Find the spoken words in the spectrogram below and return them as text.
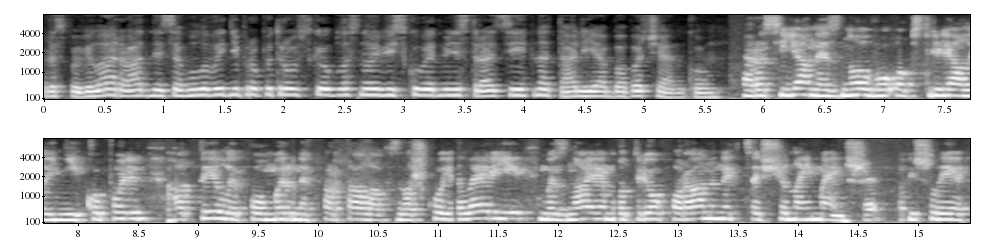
Розповіла радниця голови Дніпропетровської обласної військової адміністрації Наталія Бабаченко. Росіяни знову обстріляли Нікополь, гатили по мирних кварталах з важкої галерії. Ми знаємо трьох поранених. Це щонайменше пішли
